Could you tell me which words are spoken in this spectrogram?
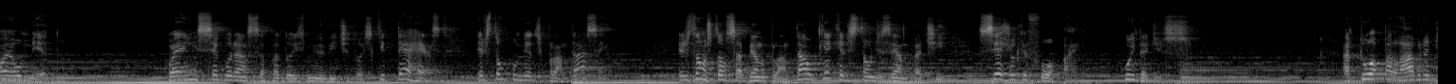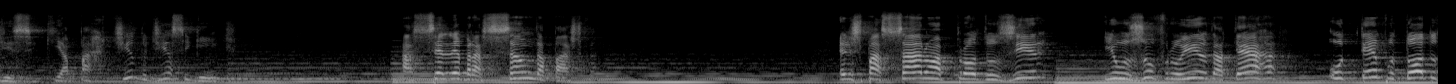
Qual é o medo? Qual é a insegurança para 2022? Que terra é essa? Eles estão com medo de plantar, Senhor? Eles não estão sabendo plantar? O que, que eles estão dizendo para ti? Seja o que for, Pai, cuida disso. A tua palavra disse que a partir do dia seguinte, a celebração da Páscoa, eles passaram a produzir e usufruir da terra o tempo todo,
